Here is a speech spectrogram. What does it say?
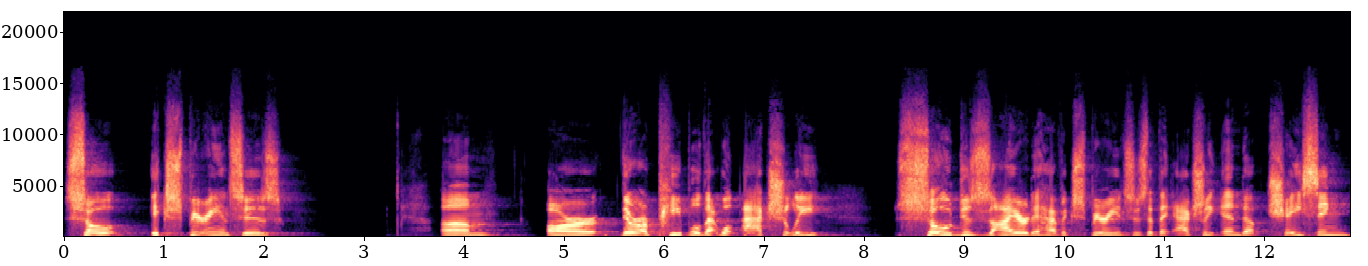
So experiences um, are there are people that will actually so desire to have experiences that they actually end up chasing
